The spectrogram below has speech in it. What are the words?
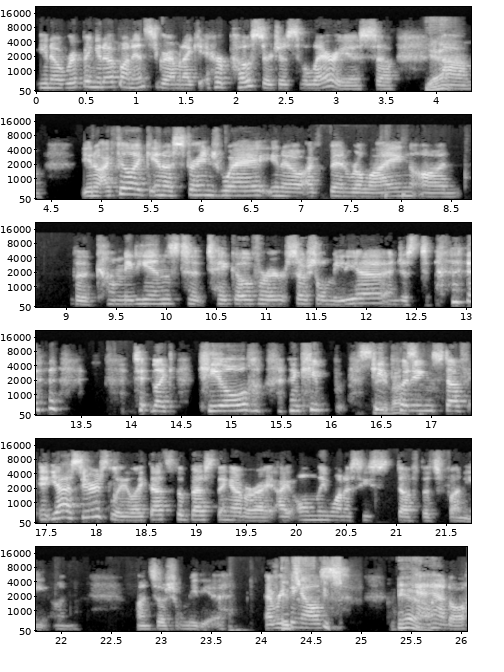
you know ripping it up on Instagram, and I her posts are just hilarious. So yeah. Um, you know, I feel like in a strange way, you know, I've been relying on the comedians to take over social media and just to like heal and keep Save keep us. putting stuff in. yeah seriously like that's the best thing ever i, I only want to see stuff that's funny on on social media everything it's, else it's, yeah. can't handle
